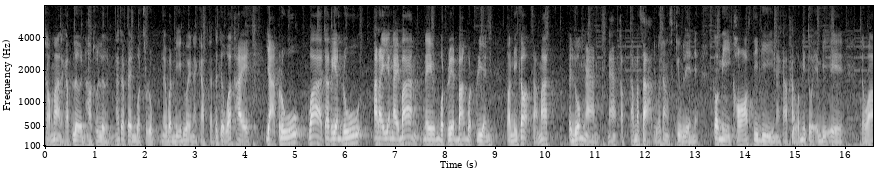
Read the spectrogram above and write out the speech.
ชอบมากเลยครับ learn how to learn น่าจะเป็นบทสรุปในวันนี้ด้วยนะครับ แต่ถ้าเกิดว่าใครอยากรู้ว่าจะเรียนรู้อะไรยังไงบ้างในบทเรียนบางบทเรียน ตอนนี้ก็สามารถไปร่วมงานนะกับธรรมศาสตร์หรือว่าทาง SkillLane เนี่ยก็มีคอร์สดีๆนะครับหรือว่ามีตัว MBA หรือว่า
